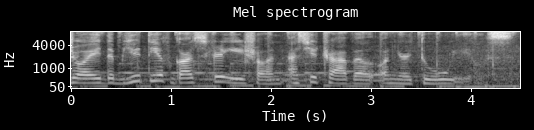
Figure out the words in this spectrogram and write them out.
Enjoy the beauty of God's creation as you travel on your two wheels.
